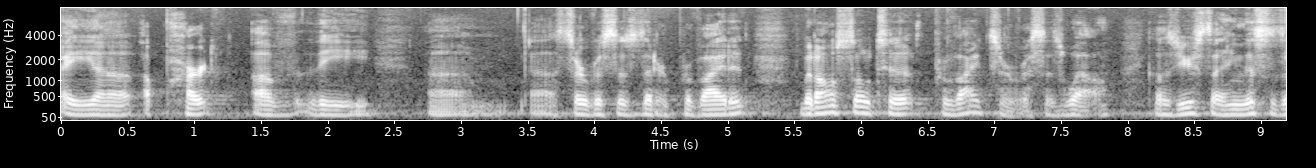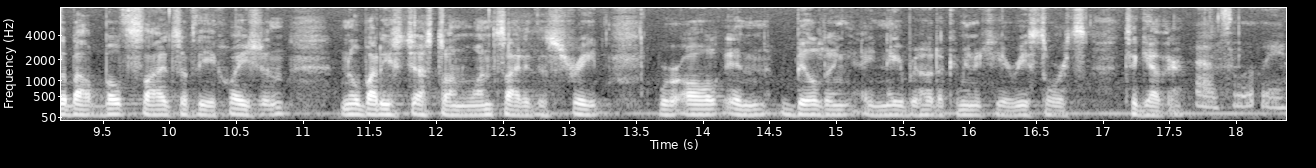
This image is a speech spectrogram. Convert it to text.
a, uh, a part of the um, uh, services that are provided, but also to provide service as well. Because you're saying this is about both sides of the equation. Nobody's just on one side of the street. We're all in building a neighborhood, a community, a resource together. Absolutely.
